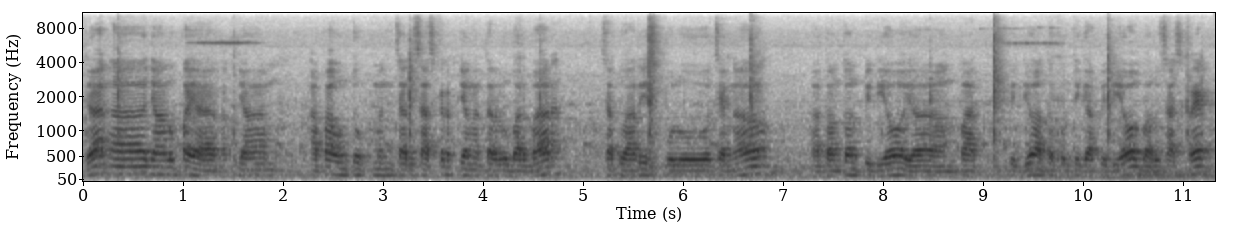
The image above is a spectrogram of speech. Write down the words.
dan uh, jangan lupa ya jangan apa untuk mencari subscribe jangan terlalu barbar. Satu hari 10 channel uh, tonton video ya 4 video ataupun tiga video baru subscribe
